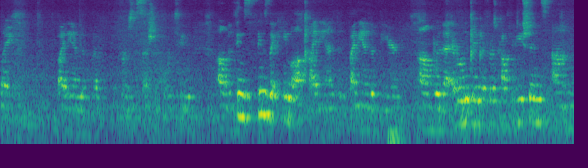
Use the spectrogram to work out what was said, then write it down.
like by the end of the first session or two. Um, the things, things that came up by the end, by the end of the year, um, were that everyone made their first contributions. Um,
